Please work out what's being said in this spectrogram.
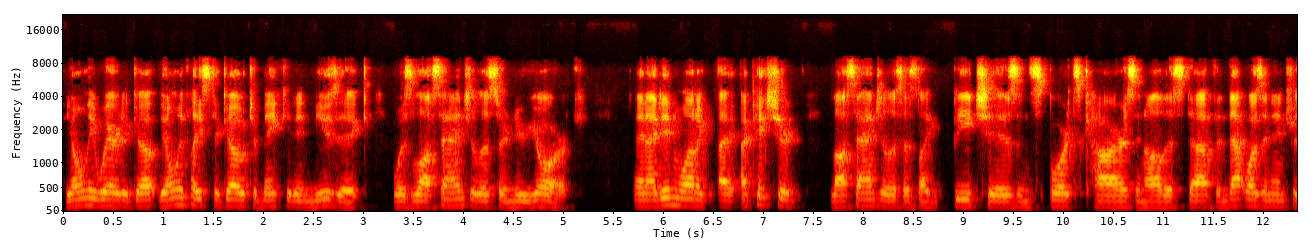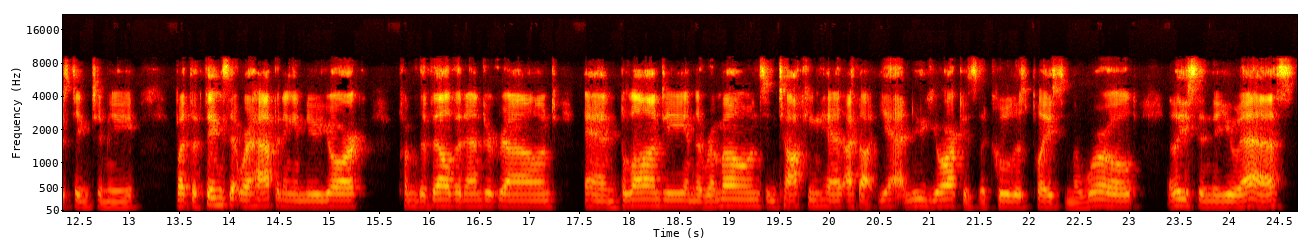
the only where to go the only place to go to make it in music was los angeles or new york. And i didn't want to I, I pictured Los Angeles has like beaches and sports cars and all this stuff, and that wasn't interesting to me. But the things that were happening in New York, from the Velvet Underground and Blondie and the Ramones and Talking Head, I thought, yeah, New York is the coolest place in the world, at least in the U.S.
